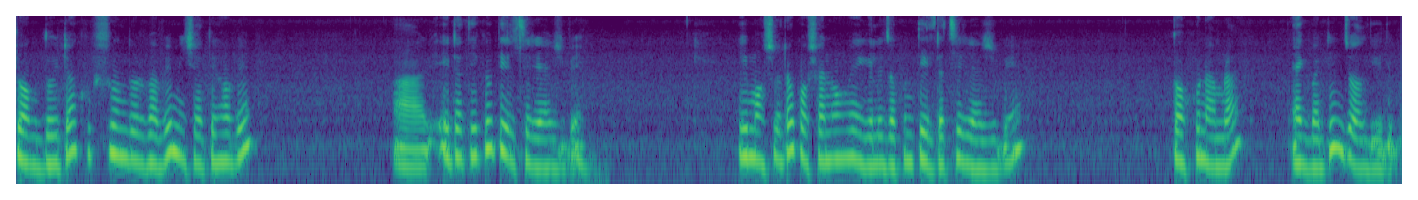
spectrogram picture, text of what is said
টক দইটা খুব সুন্দরভাবে মিশাতে হবে আর এটা থেকেও তেল ছেড়ে আসবে। এই মশলাটা কষানো হয়ে গেলে যখন তেলটা ছেড়ে আসবে তখন আমরা এক বাটি জল দিয়ে দেব।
